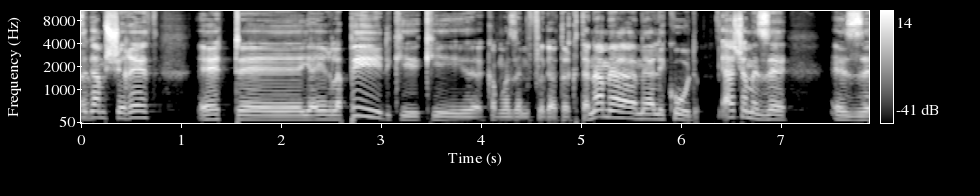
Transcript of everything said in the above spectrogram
כן. גם שירת את אה, יאיר לפיד, כי, כי כמובן זו מפלגה יותר קטנה מה, מהליכוד. היה שם איזה... איזה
